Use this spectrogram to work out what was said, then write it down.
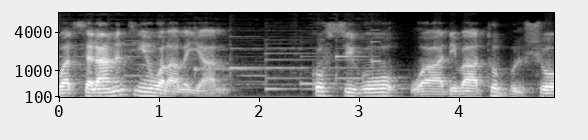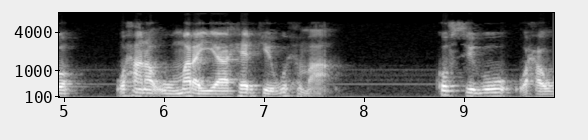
waad salaamantihiin walaalayaal. Kufsigu waa dhibaato bulsho waxaana uu marayaa heerkii ugu xumaa. Kufsigu waxa uu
